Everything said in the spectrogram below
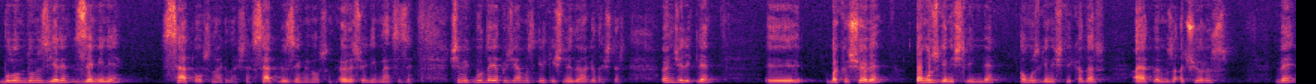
bulunduğunuz yerin zemini sert olsun arkadaşlar. Sert bir zemin olsun. Öyle söyleyeyim ben size. Şimdi burada yapacağımız ilk iş nedir arkadaşlar? Öncelikle e, bakın şöyle omuz genişliğinde, omuz genişliği kadar ayaklarımızı açıyoruz ve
